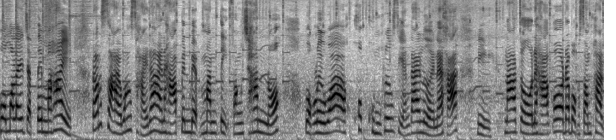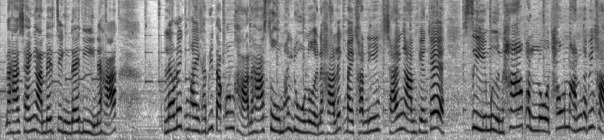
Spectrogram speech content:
พวงมาลัยจัดเต็มมาให้ รับสายวางสายได้นะคะ เป็นแบบมัลติฟังก์ชันเนาะบอกเลยว่าควบคุมเครื่องเสียงได้เลยนะคะ นี่หน้าจอนะคะ ก็ระบบสัมผัสนะคะ ใช้งานได้จริงได้ดีนะคะ แล้วเลขไมค์ค่ะพี่ตากล้องขานะคะ ซูมให้ดูเลยนะคะ เลขไมค์คันนี้ใช้งานเพียงแค่ 45,000 โลเท่านั้นค่ะพี่ขา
